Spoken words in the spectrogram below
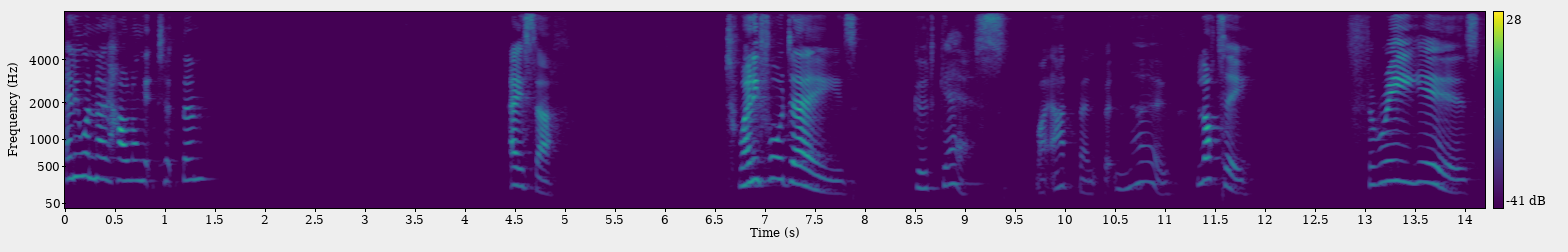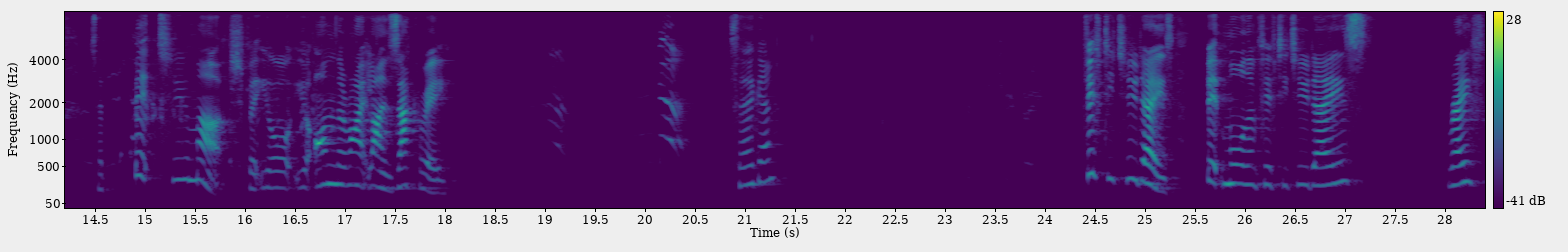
Anyone know how long it took them? Asaph. 24 days. Good guess, like Advent, but no. Lottie. Three years bit too much, but you're, you're on the right line. Zachary. Say again? 52 days. 52 days. Bit more than 52 days. Rafe?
